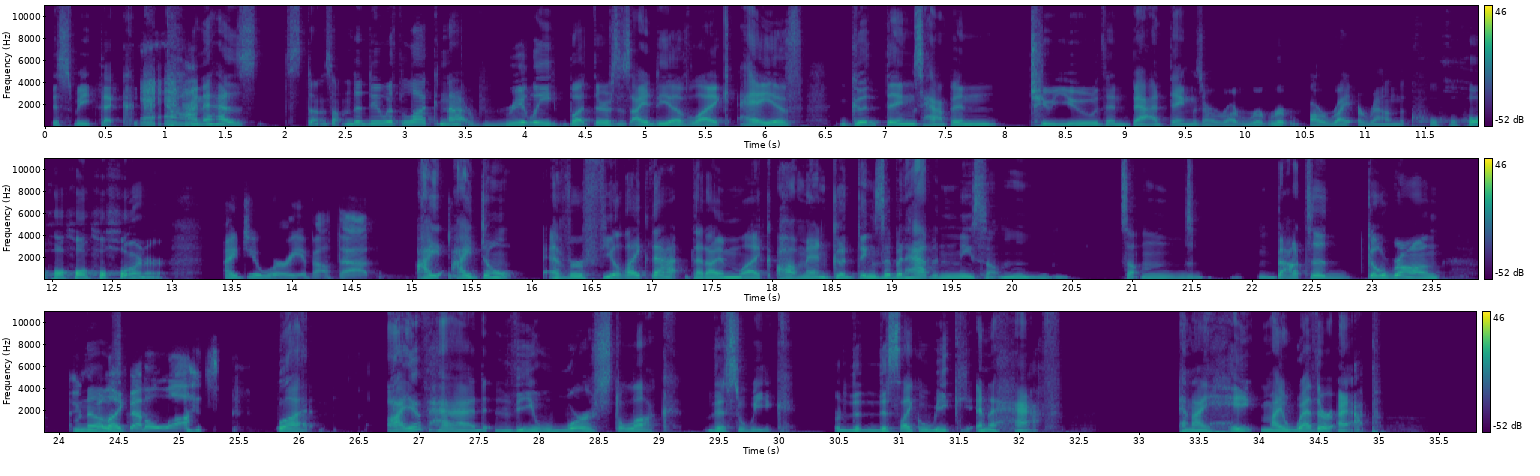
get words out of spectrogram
this week that Yeah. kind of has st- something to do with luck. Not really, but there's this idea of like, hey, if good things happen to you, then bad things are r- r- are right around the corner. I do worry about that. I I don't ever feel like that. That I'm like, oh man, good things have been happening to me. Something something's about to go wrong. Who knows? I like that a lot. But I have had the worst luck this week, or th- this like week and a half, and I hate my weather app.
